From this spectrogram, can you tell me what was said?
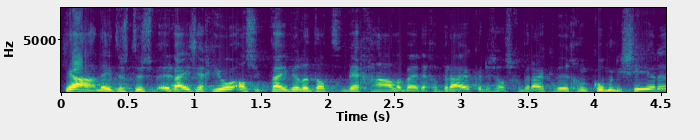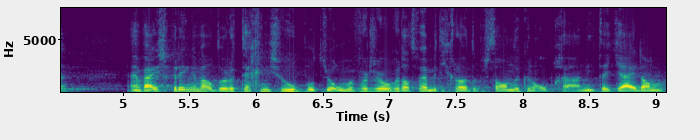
Ja, nee, dus, dus wij zeggen, joh, als, wij willen dat weghalen bij de gebruiker. Dus als gebruiker wil je gewoon communiceren. En wij springen wel door het technische hoepeltje om ervoor te zorgen dat wij met die grote bestanden kunnen opgaan. Niet dat jij dan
